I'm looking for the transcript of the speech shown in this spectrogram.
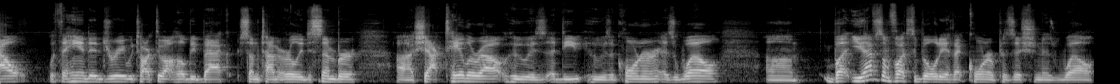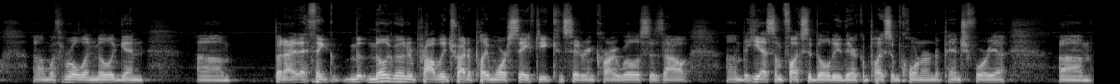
out with a hand injury. We talked about he'll be back sometime early December. Uh, Shaq Taylor out, who is a D, who is a corner as well. Um, but you have some flexibility at that corner position as well um, with Rolan Milligan. Um, but I, I, think Milligan would probably try to play more safety considering Khari Willis is out. Um, but he has some flexibility there, can play some corner in a pinch for you. Um,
